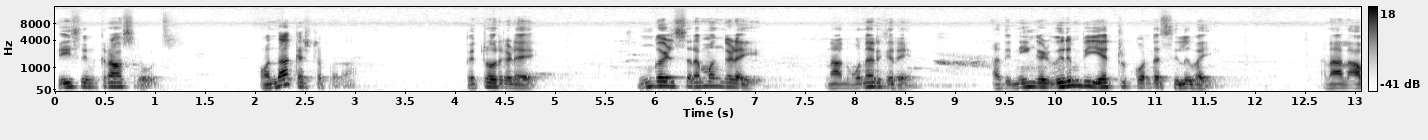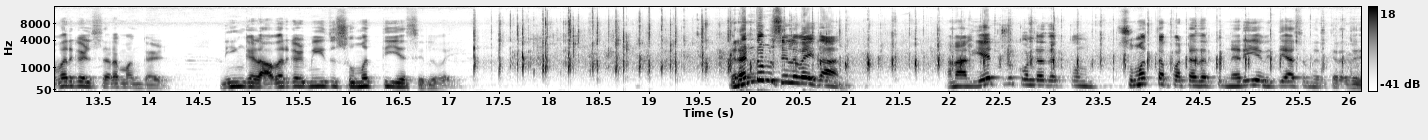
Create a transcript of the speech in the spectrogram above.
ஈஸ் இன் கிராஸ் ரோட்ஸ் அவன் தான் கஷ்டப்படுறான். பெற்றோர்களே உங்கள் சிரமங்களை நான் உணர்கிறேன். அது நீங்கள் விரும்பி ஏற்றுக்கொண்ட சிலுவை. ஆனால் அவர்கள் சிரமங்கள் நீங்கள் அவர்கள் மீது சுமத்திய சிலுவை. ரெண்டும் சிலுவைதான். ஆனால் ஏற்றுக்கொண்டதற்கும் சுமத்தப்பட்டதற்கும் நிறைய வித்தியாசம் இருக்கிறது.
